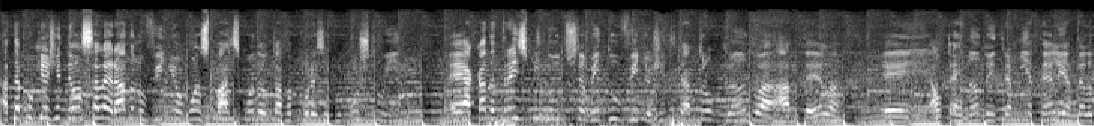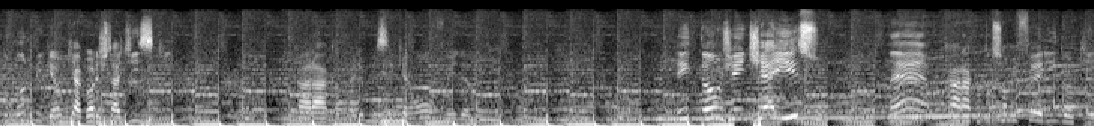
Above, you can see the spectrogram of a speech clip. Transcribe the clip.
até porque a gente deu uma acelerada no vídeo em algumas partes quando eu tava, por exemplo, construindo. É, a cada 3 minutos também do vídeo a gente tá trocando a, a tela, é, alternando entre a minha tela e a tela do Mano Miguel, que agora está de skin. Caraca, velho, eu pensei que era uma ovelha ali. Então, gente, é isso, né? Caraca, eu tô só me ferindo aqui.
